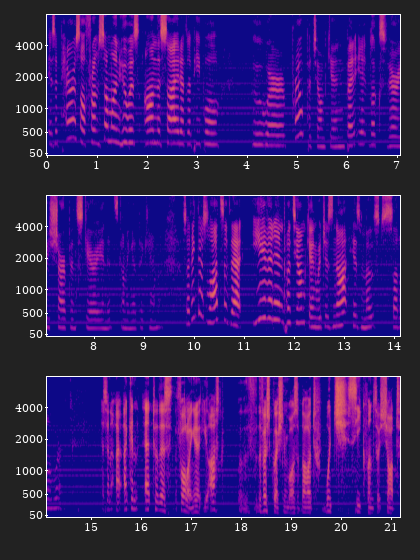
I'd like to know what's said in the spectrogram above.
is a parasol from someone who was on the side of the people who were pro Potemkin, but it looks very sharp and scary and it's coming at the camera. So I think there's lots of that, even in Potemkin, which is not his most subtle work. Yes, and I, I can add to this the following. You, know, you asked, the first question was about which sequence or shot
